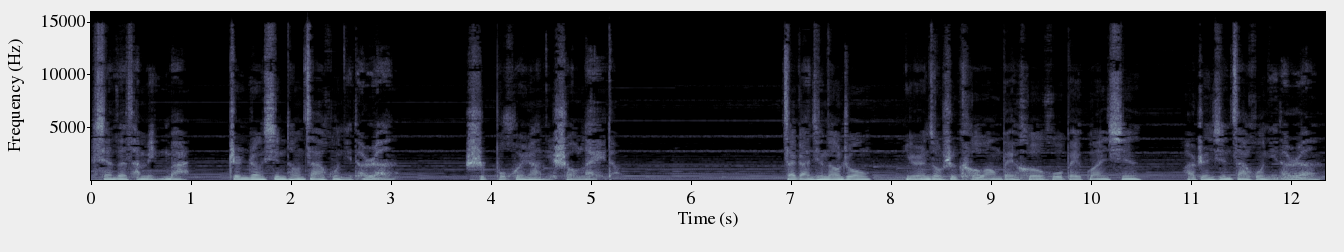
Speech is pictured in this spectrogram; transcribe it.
现在才明白，真正心疼在乎你的人，是不会让你受累的。在感情当中。”女人总是渴望被呵护、被关心，而真心在乎你的人，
